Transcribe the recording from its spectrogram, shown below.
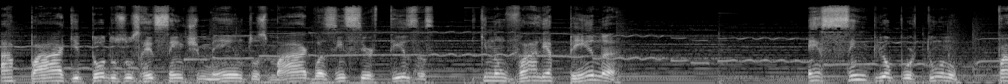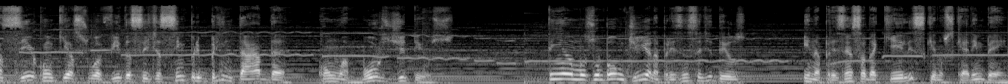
Apague todos os ressentimentos, mágoas, incertezas que não vale a pena. É sempre oportuno fazer com que a sua vida seja sempre brindada com o amor de Deus. Tenhamos um bom dia na presença de Deus e na presença daqueles que nos querem bem.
